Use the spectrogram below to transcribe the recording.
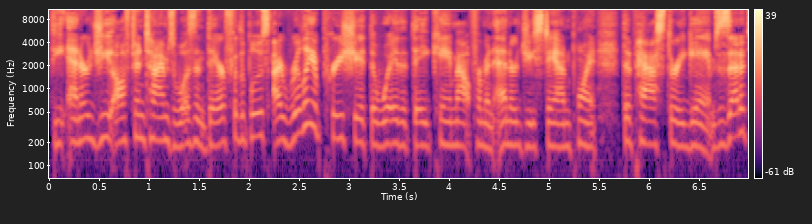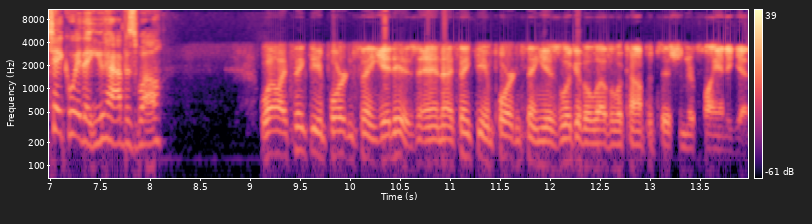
the energy oftentimes wasn't there for the Blues, I really appreciate the way that they came out from an energy standpoint the past three games. Is that a takeaway that you have as well? Well, I think the important thing it is, and I think the important thing is look at the level of competition they're playing again,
